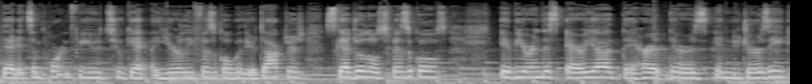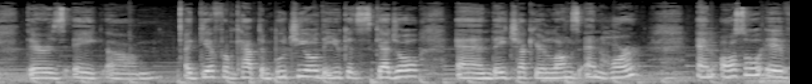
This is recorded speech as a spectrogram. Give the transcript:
that it's important for you to get a yearly physical with your doctors. Schedule those physicals. If you're in this area, there, there's in New Jersey, there's a um, a gift from Captain Buccio that you can schedule and they check your lungs and heart. And also, if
